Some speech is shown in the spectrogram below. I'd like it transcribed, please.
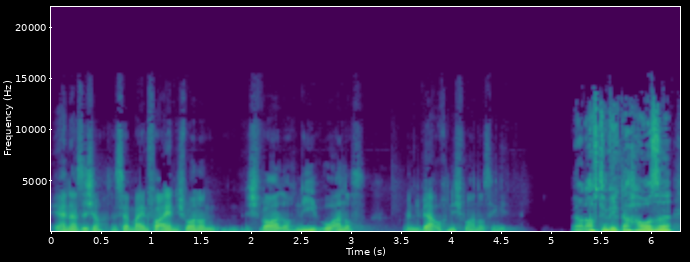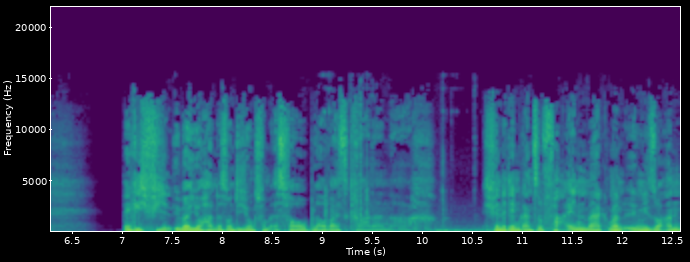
Ja, na sicher, das ist ja mein Verein. Ich war noch, ich war noch nie woanders und werde auch nicht woanders hingehen. Ja, und auf dem Weg nach Hause denke ich viel über Johannes und die Jungs vom SV Blau-Weiß Grana nach. Ich finde, dem ganzen Verein merkt man irgendwie so an,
